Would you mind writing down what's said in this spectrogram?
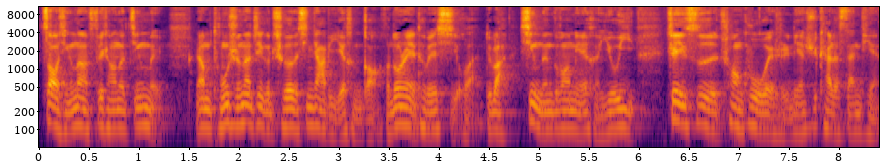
造型呢非常的精美，那么同时呢，这个车的性价比也很高，很多人也特别喜欢，对吧？性能各方面也很优异。这一次创酷我也是连续开了三天。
